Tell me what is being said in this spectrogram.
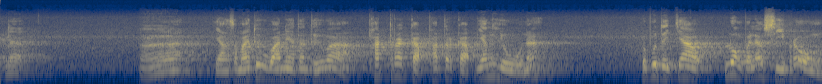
กแล้วอย่างสมัยทุกวันเนี่ยท่านถือว่าพัทรกับพัทรกับยังอยู่นะ พระพุทธเจ้าล่วงไปแล้วสี่พระองค์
